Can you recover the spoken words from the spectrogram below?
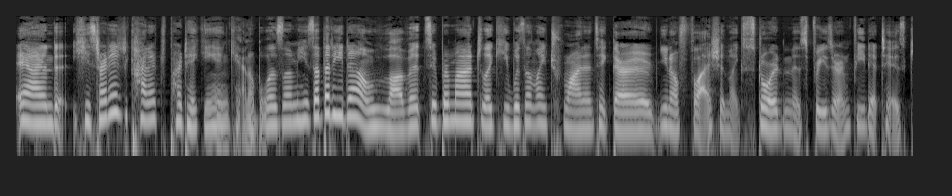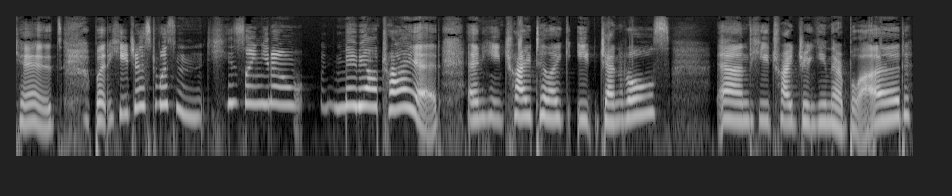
And he started kind of partaking in cannibalism. He said that he didn't love it super much. Like, he wasn't like trying to take their, you know, flesh and like store it in his freezer and feed it to his kids. But he just wasn't, he's like, you know, maybe I'll try it. And he tried to like eat genitals and he tried drinking their blood.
